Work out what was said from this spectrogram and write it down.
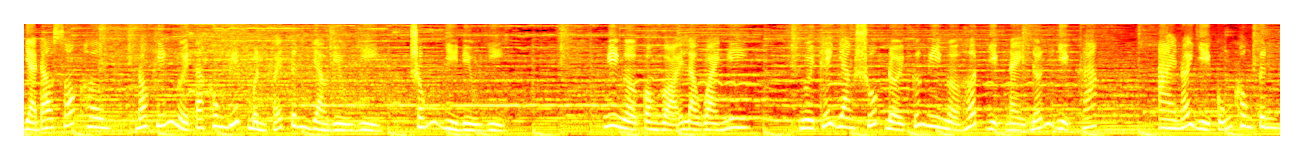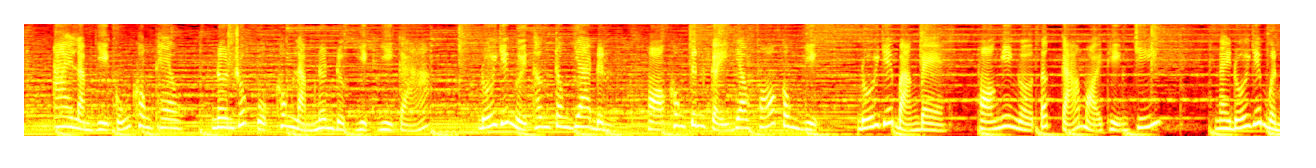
Và đau xót hơn, nó khiến người ta không biết mình phải tin vào điều gì, sống vì điều gì. Nghi ngờ còn gọi là hoài nghi. Người thế gian suốt đời cứ nghi ngờ hết việc này đến việc khác. Ai nói gì cũng không tin, ai làm gì cũng không theo, nên rốt cuộc không làm nên được việc gì cả. Đối với người thân trong gia đình, họ không tin cậy giao phó công việc. Đối với bạn bè, họ nghi ngờ tất cả mọi thiện chí. Ngay đối với mình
